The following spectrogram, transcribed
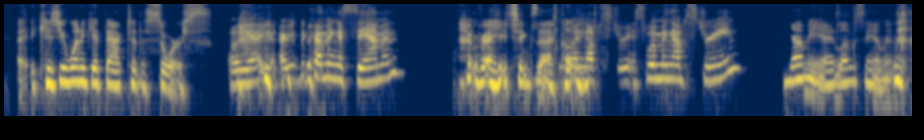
because you want to get back to the source. Oh, yeah. Are you becoming a salmon? right, exactly. Swimming upstream. Swimming upstream? Yummy. I love salmon.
